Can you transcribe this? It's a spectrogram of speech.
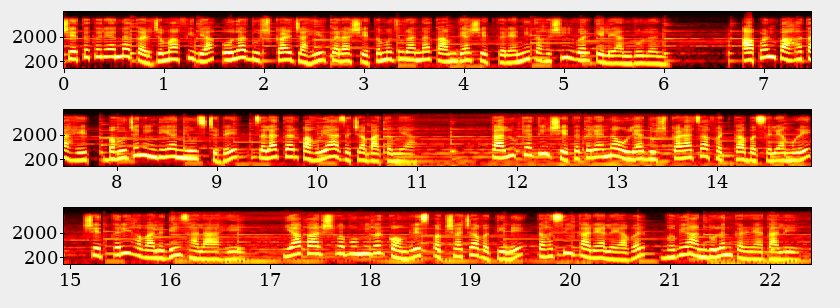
शेतकऱ्यांना कर्जमाफी द्या ओला दुष्काळ जाहीर करा शेतमजुरांना काम द्या शेतकऱ्यांनी तहसीलवर केले आंदोलन. आपण पाहत आहेत बहुजन इंडिया न्यूज टुडे चला तर पाहूया आजच्या बातम्या. तालुक्यातील शेतकऱ्यांना ओल्या दुष्काळाचा फटका बसल्यामुळे शेतकरी हवालदिल झाला आहे. या पार्श्वभूमीवर काँग्रेस पक्षाच्या वतीने तहसील कार्यालयावर भव्य आंदोलन करण्यात आले.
